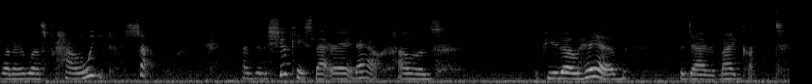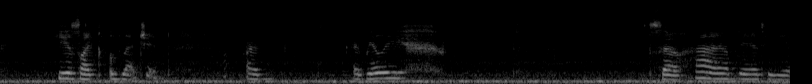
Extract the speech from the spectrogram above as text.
what I was for Halloween. So, I'm going to showcase that right now. I was, if you know him, the dad of Minecraft. He is like a legend. I'm, I really, so hi, I'm Nancy.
